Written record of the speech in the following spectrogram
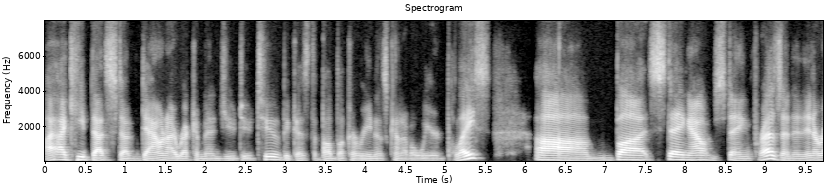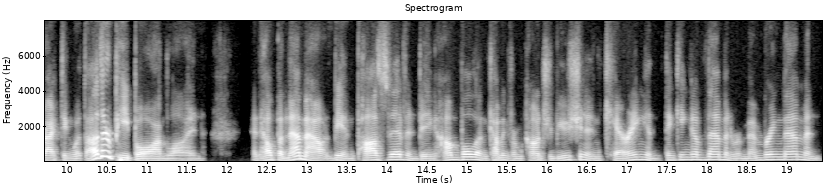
I, I keep that stuff down. I recommend you do too because the public arena is kind of a weird place um, but staying out and staying present and interacting with other people online and helping them out and being positive and being humble and coming from contribution and caring and thinking of them and remembering them and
